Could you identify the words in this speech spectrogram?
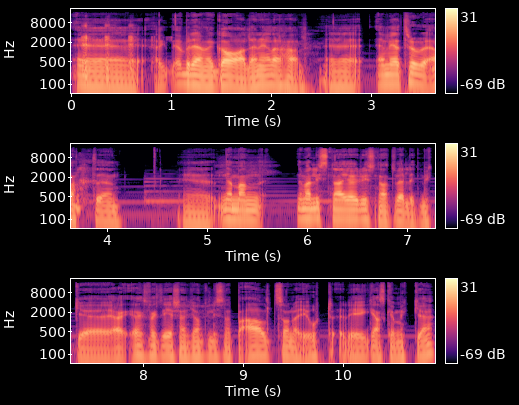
eh, jag bedömer galen i alla fall. Eh, men jag tror att eh, eh, när man när man lyssnar, jag har lyssnat väldigt mycket, jag, jag faktiskt erkänna att jag inte lyssnat på allt som du har gjort, det är ganska mycket.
